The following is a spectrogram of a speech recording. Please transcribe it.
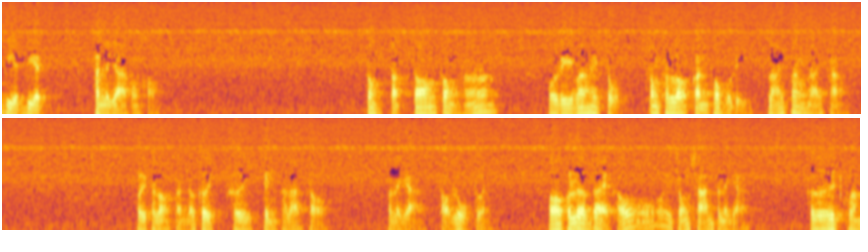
เบียดเบียด ภรรยาของเขา ต้องตัดตองต้องหาบุหรี่มาให้สูบต้องทะเลาะกันเพราะบุหรี่หลายครั้งหลายครั้งเคยทะเลาะกันแล้วเคยเคยเป็นภาระต่อภรรยาต่อลูกด้วยพอเขาเลิกได้เขาสงสารภรรยา เกิดความ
